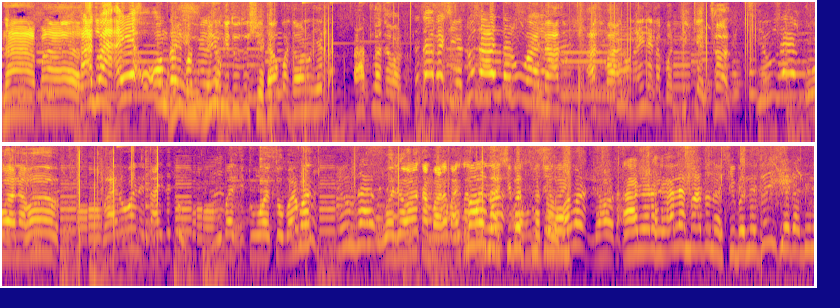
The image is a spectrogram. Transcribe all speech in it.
ના પણ આ જો એ ઓમ કરી પગ કીધું તું શેઠા ઉપર જવાનું એક આટલા જવાનું. તો સાહેબ શેઠું સાહેબ તાર હું એટલે આજ આજ વાયરો નહીં ને એટલે ભરતી કેન્સલ એવું સાહેબ હવે વાયરો હોય ને એટલે જજો મોબાઈલ જીતું હોય તો બરાબર? એવું સાહેબ ઓ લ્યો તમારા બાઈક નસીબ જ બરાબર. લ્યો આ તો નસીબ જ નહીં. જોઈ શેઠ દિન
